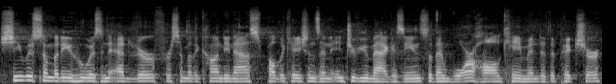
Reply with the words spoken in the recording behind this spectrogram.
She was somebody who was an editor for some of the Condé Nast publications and interview magazines, so then Warhol came into the picture.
